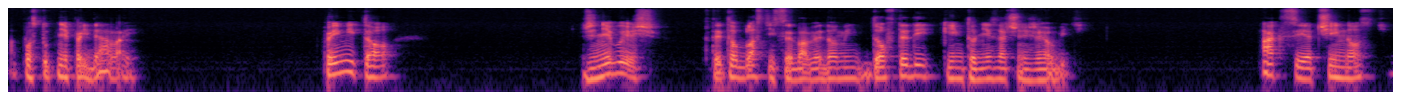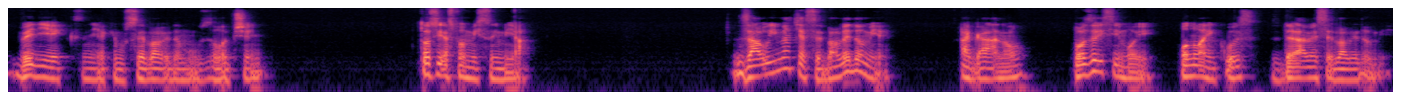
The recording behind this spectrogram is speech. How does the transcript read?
a postupne pridávaj. Príjmi to, že nebudeš v tejto oblasti sebavedomý dovtedy, kým to nezačneš robiť. Akcia, činnosť vedie k nejakému sebavedomu zlepšeniu. To si aspoň myslím ja. Zaujíma ťa sebavedomie? Ak áno, pozri si môj online kurz Zdravé sebavedomie.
